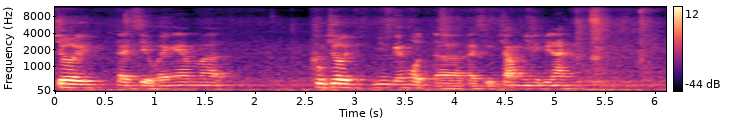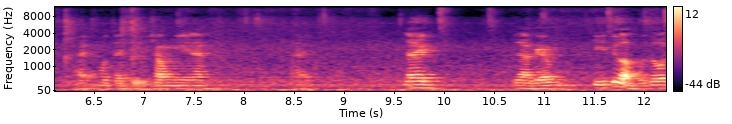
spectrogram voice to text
chơi tài xỉu anh em uh, không chơi những cái hột uh, tài xỉu trong như thế này. Đấy, hột tài xỉu trong như thế này. Đấy. đây là cái ý tưởng của tôi.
